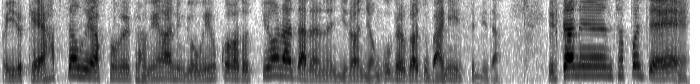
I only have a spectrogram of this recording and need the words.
뭐 이렇게 합성의약품을 병행하는 경우에 효과가 더 뛰어나다라는 이런 연구 결과도 많이 있습니다. 일단은 첫 번째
